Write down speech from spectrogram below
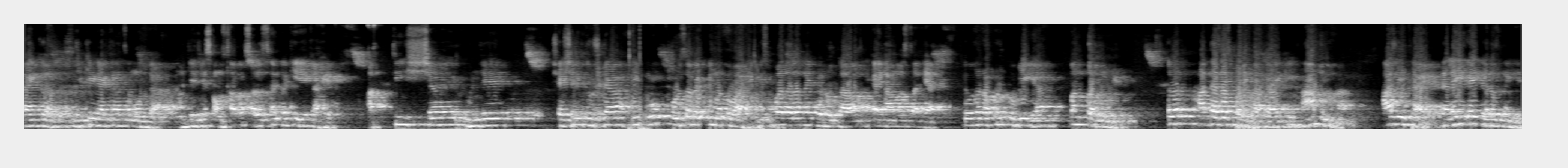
गायकर जी म्हणजे के गायकरांचा मुलगा म्हणजे जे संस्थापक सदस्यांपैकी एक आहे. अतिशय म्हणजे शैक्षणिकदृष्ट्या हे खूप पुढचं व्यक्तिमत्व आहे. मी नाही बोलवता काही नाव असतात घ्या तेवढं डॉक्टर तुम्ही घ्या पण करून घ्या. तर हा त्याचाच परिभाग आहे की हा मुलगा आज इथं आहे त्यालाही काही गरज नाहीये.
